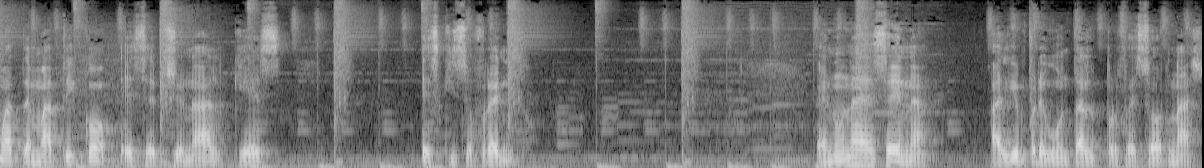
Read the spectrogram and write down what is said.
matemático excepcional que es esquizofrénico. En una escena, alguien pregunta al profesor Nash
